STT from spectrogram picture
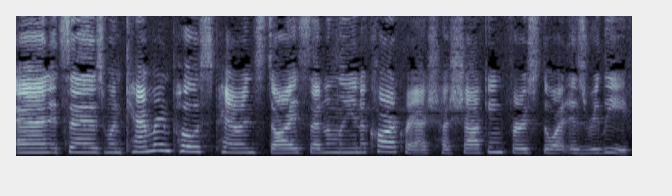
And it says, when Cameron Post's parents die suddenly in a car crash, her shocking first thought is relief.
